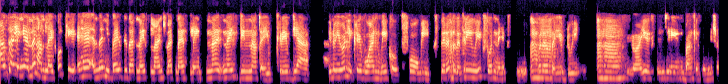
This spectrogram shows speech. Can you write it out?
I'm telling you, and then I'm like, okay, eh, and then he buys you that nice lunch, that nice lunch, nice, nice dinner after you've craved. Yeah. You know, you only crave one week or four weeks. The rest of the three weeks, what next? What else Mhm. are you doing? Mm-hmm. You know, are you exchanging bank information?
